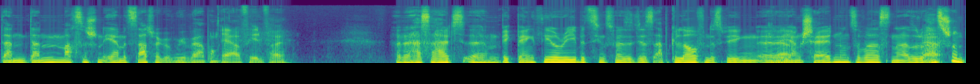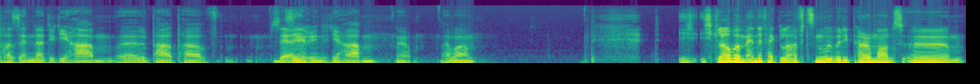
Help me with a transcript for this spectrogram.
dann, dann machst du schon eher mit Star Trek irgendwie Werbung. Ja, auf jeden Fall. Und dann hast du halt ähm, Big Bang Theory, beziehungsweise das ist abgelaufen, deswegen äh, Ja. Young Sheldon und sowas. Ne? Also du Ja. hast schon ein paar Sender, die die haben, äh, ein paar, paar Serien. Serien. die die haben. Ja, aber ich, ich glaube, im Endeffekt läuft es nur über die Paramount ähm,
